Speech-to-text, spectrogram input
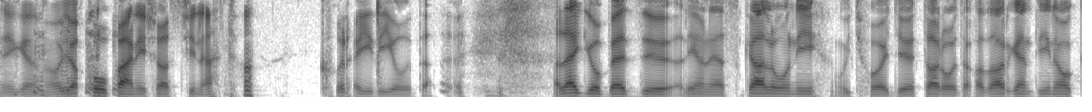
Igen, hogy a Kópán is azt csinálta. Kora idióta. A legjobb edző Lionel Scaloni, úgyhogy taroltak az argentinok.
